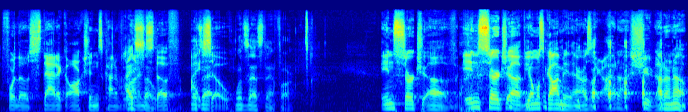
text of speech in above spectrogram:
for those static auctions, kind of running ISO stuff. What's ISO. That, what's that stand for? In search of. In search of. You almost got me there. I was like, I don't shoot. I don't know.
